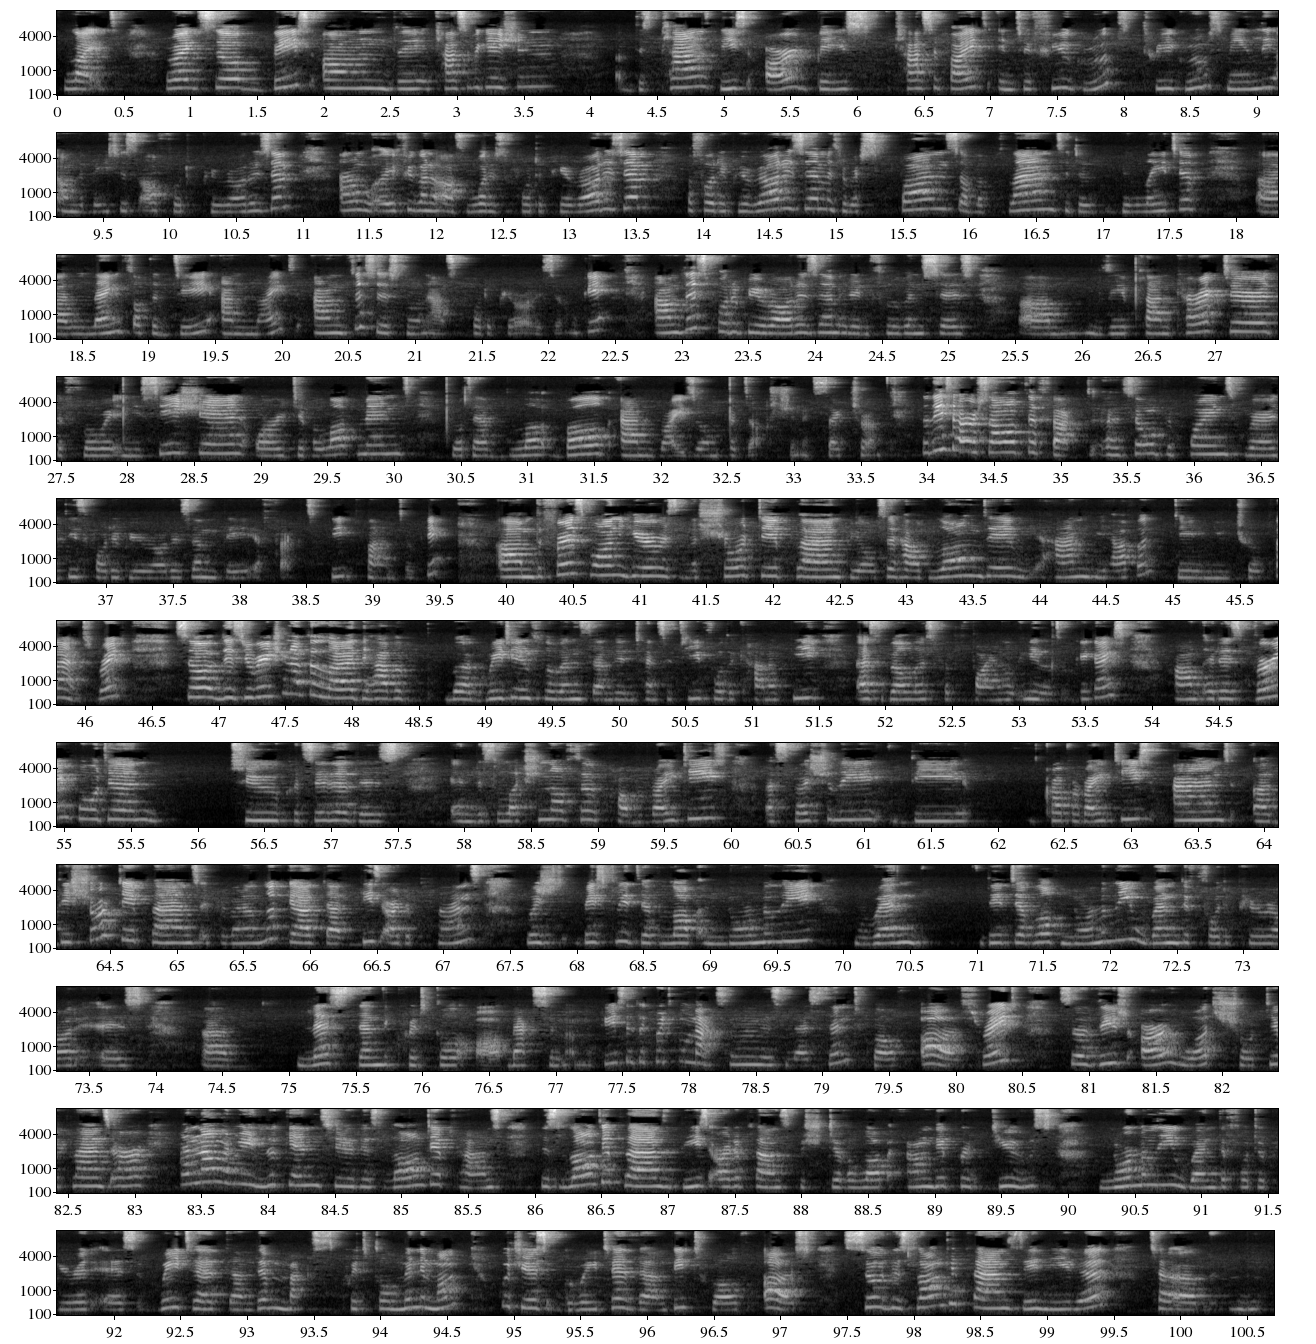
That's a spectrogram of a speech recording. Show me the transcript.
light. Right, so based on the classification of these plants, these are based, classified into few groups, three groups mainly on the basis of photoperiodism. And if you're going to ask what is photoperiodism, a photoperiodism is a response of a plant to the relative uh, length of the day and night, and this is known as photoperiodism. Okay, and this photoperiodism it influences um, the plant character, the flower initiation or development. Also have bulb and rhizome production, etc. So these are some of the fact, uh, some of the points where these photoperiodism they affect the plant. Okay, um, the first one here is in the short day plant. We also have long day, and we have a day neutral plant, right? So the duration of the light they have a, a greater influence than the intensity for the canopy as well as for the final yield. Okay, guys, um, it is very important to consider this in the selection of the crop varieties, especially the crop varieties and uh, the short day plants if you're going to look at that these are the plants which basically develop normally when they develop normally when the photoperiod is uh, less than the critical maximum. Okay, so the critical maximum is less than 12 hours, right? So these are what short day plants are. And now when we look into these long day plants, these long day plants, these are the plants which develop and they produce normally when the photoperiod is greater than the max critical minimum, which is greater than the 12 hours. So these long day plants, they need a uh, Uh,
